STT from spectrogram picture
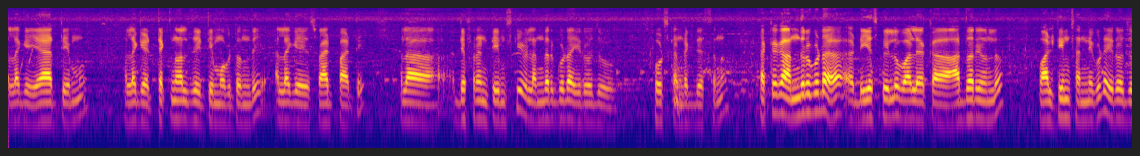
అలాగే ఏఆర్ టీము అలాగే టెక్నాలజీ టీం ఒకటి ఉంది అలాగే స్వాట్ పార్టీ. అలా డిఫరెంట్ టీమ్స్కి వీళ్ళందరూ కూడా ఈరోజు స్పోర్ట్స్ కండక్ట్ చేస్తున్నాం. చక్కగా అందరూ కూడా డిఎస్పీలు వాళ్ళ యొక్క ఆధ్వర్యంలో వాళ్ళ టీమ్స్ అన్నీ కూడా ఈరోజు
